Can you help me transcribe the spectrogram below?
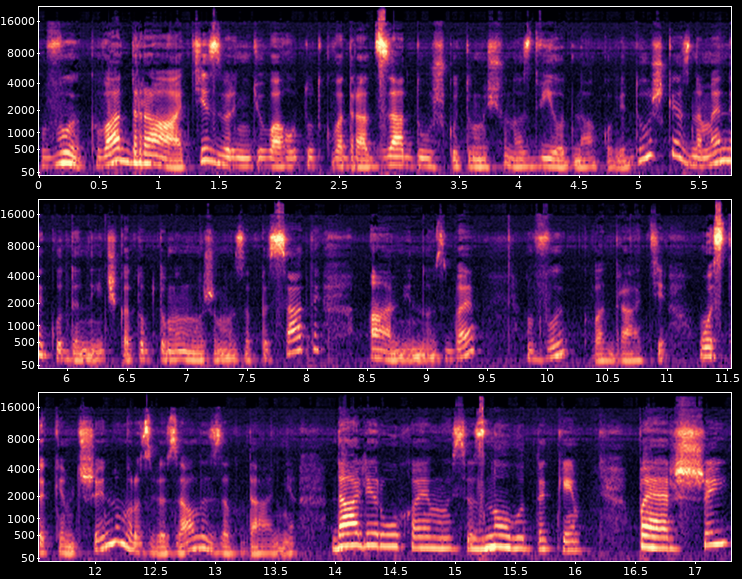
в квадраті. Зверніть увагу, тут квадрат за дужкою, тому що у нас дві однакові дужки, знаменник одиничка. Тобто ми можемо записати А мінус Б в квадраті. Ось таким чином розв'язали завдання. Далі рухаємося, знову таки перший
